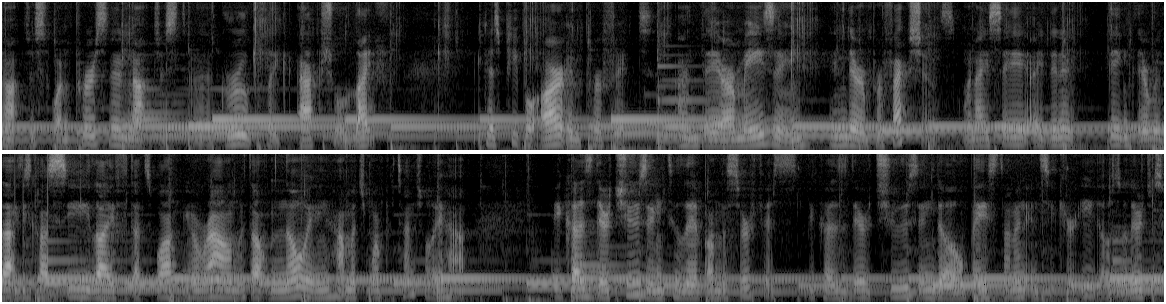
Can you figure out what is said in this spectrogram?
not just one person, not just a group, like actual life because people are imperfect and they are amazing in their imperfections. When I say I didn't think there were that because see life that's walking around without knowing how much more potential they have because they're choosing to live on the surface because they're choosing though based on an insecure ego. So they're just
